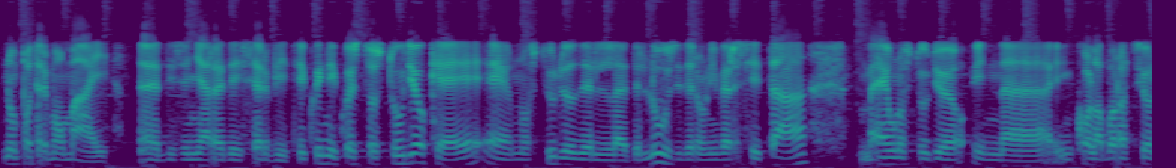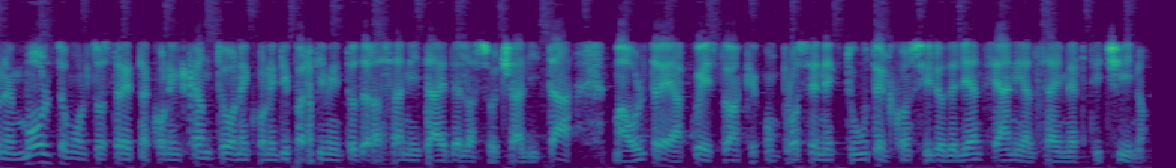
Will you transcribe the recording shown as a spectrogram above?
non potremo mai eh, disegnare dei servizi. Quindi questo studio che è, uno studio del, dell'USI dell'università, è uno studio in, in collaborazione molto molto stretta con il cantone, con il Dipartimento della Sanità e della Socialità, ma oltre a questo anche con Prosenectute, il Consiglio degli anziani Alzheimer Ticino.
